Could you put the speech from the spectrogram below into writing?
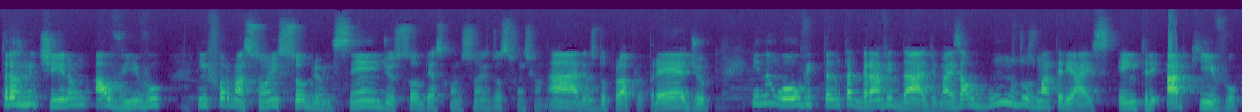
transmitiram ao vivo informações sobre o incêndio, sobre as condições dos funcionários, do próprio prédio, e não houve tanta gravidade, mas alguns dos materiais entre arquivo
